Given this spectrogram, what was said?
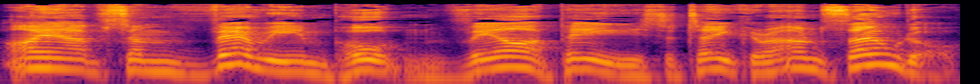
I have some very important VIPs to take around Sodor.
